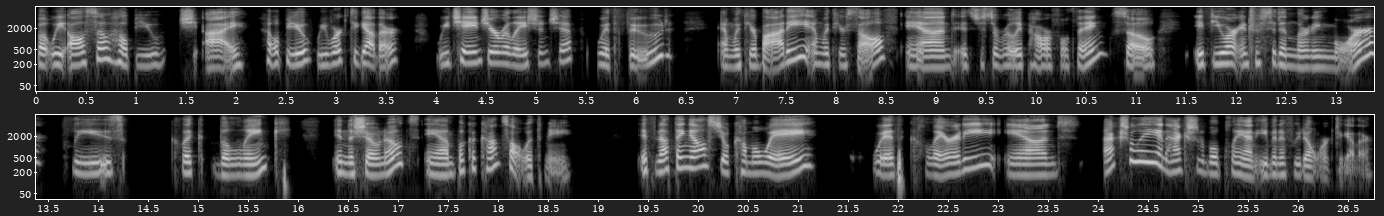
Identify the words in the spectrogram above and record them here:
but we also help you. I help you. We work together. We change your relationship with food and with your body and with yourself. And it's just a really powerful thing. So if you are interested in learning more, please click the link in the show notes and book a consult with me. If nothing else, you'll come away with clarity and actually an actionable plan, even if we don't work together.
